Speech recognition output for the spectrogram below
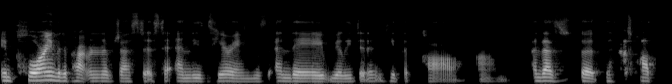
imploring the Department of Justice to end these hearings, and they really didn't heed the call. Um, and that's the, the, top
